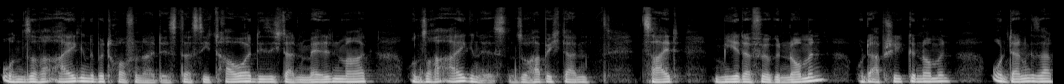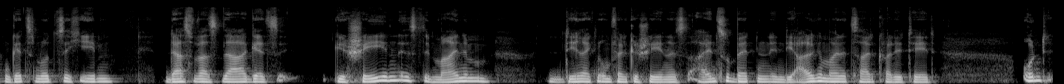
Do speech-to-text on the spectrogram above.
unsere eigene Betroffenheit ist, dass die Trauer, die sich dann melden mag, unsere eigene ist. Und so habe ich dann Zeit mir dafür genommen und Abschied genommen und dann gesagt, und jetzt nutze ich eben das, was da jetzt geschehen ist, in meinem direkten Umfeld geschehen ist, einzubetten in die allgemeine Zeitqualität und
